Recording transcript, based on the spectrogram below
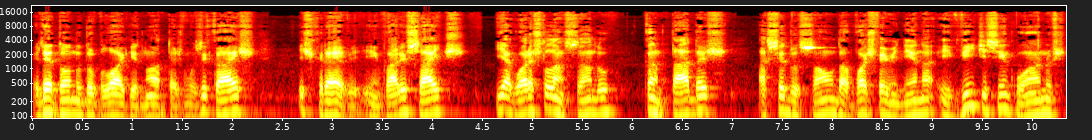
Ele é dono do blog Notas Musicais, escreve em vários sites e agora está lançando Cantadas, a sedução da voz feminina em 25 anos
